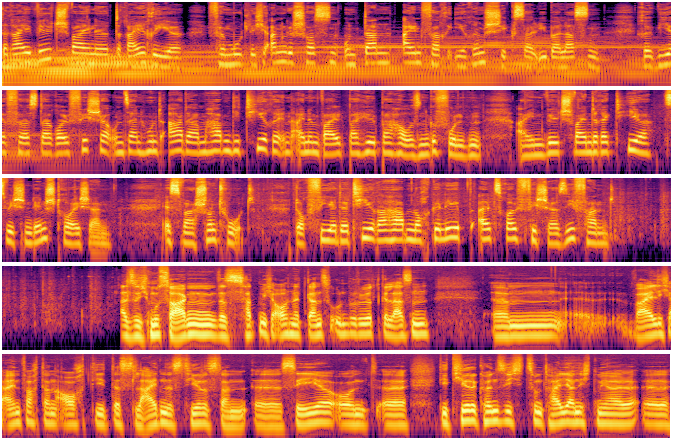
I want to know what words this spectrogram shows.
Drei Wildschweine, drei Rehe, vermutlich angeschossen und dann einfach ihrem Schicksal überlassen. Revierförster Rolf Fischer und sein Hund Adam haben die Tiere in einem Wald bei Hilperhausen gefunden. Ein Wildschwein direkt hier zwischen den Sträuchern. Es war schon tot. Doch vier der Tiere haben noch gelebt, als Rolf Fischer sie fand. Also ich muss sagen, das hat mich auch nicht ganz unberührt gelassen ähm, weil ich einfach dann auch die, das Leiden des Tieres dann äh, sehe. Und äh, die Tiere können sich zum Teil ja nicht mehr äh,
